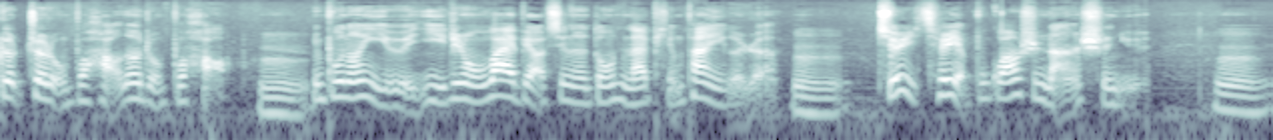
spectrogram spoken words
各这种不好，那种不好，嗯你不能以以这种外表性的东西来评判一个人。嗯其实其实也不光是男是女，嗯，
